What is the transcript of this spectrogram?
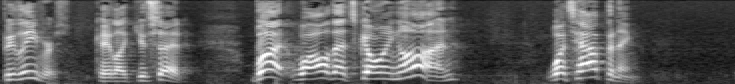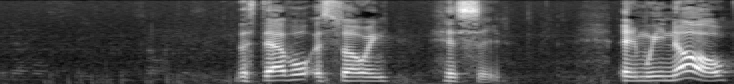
believers, okay, like you've said. But while that's going on, what's happening? This devil is sowing his seed. And we know,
